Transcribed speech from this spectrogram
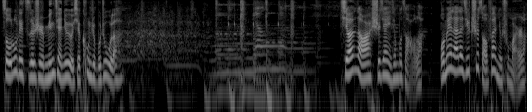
走路的姿势明显就有些控制不住了。洗完澡啊，时间已经不早了，我没来得及吃早饭就出门了。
